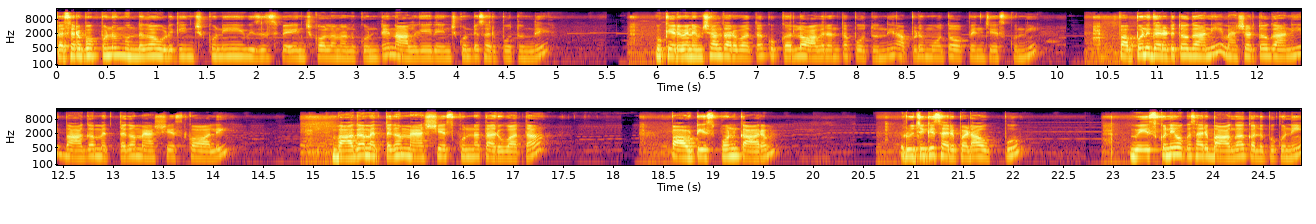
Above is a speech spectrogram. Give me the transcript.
పెసరపప్పును ముందుగా ఉడికించుకుని విజిల్స్ వేయించుకోవాలని అనుకుంటే నాలుగైదు వేయించుకుంటే సరిపోతుంది. ఒక ఇరవై నిమిషాల తర్వాత కుక్కర్లో ఆవిరంతా పోతుంది. అప్పుడు మూత ఓపెన్ చేసుకుని పప్పుని గరిటతో కానీ మ్యాషర్తో కానీ బాగా మెత్తగా మ్యాష్ చేసుకోవాలి. బాగా మెత్తగా మ్యాష్ చేసుకున్న తరువాత పావు టీ స్పూన్ కారం రుచికి సరిపడా ఉప్పు వేసుకుని ఒకసారి బాగా కలుపుకొని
